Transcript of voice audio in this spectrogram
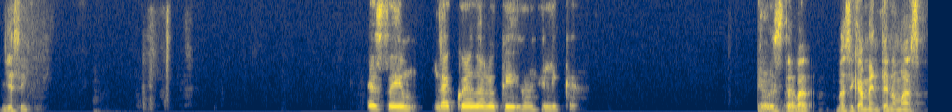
¿Y así? Estoy de acuerdo en lo que dijo Angélica. Básicamente nomás,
